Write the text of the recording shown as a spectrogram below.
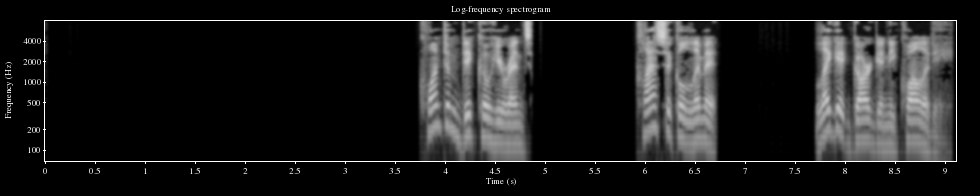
Quantum decoherence Classical limit. Leggett-Garg inequality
